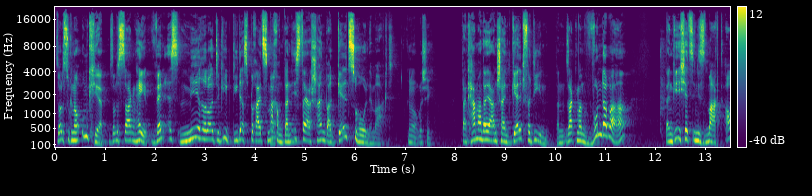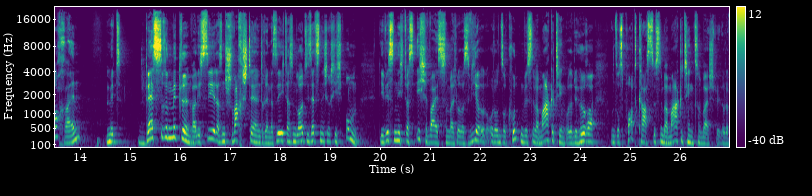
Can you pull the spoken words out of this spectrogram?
solltest du genau umkehren. Du solltest sagen, hey, wenn es mehrere Leute gibt, die das bereits machen, ja. dann ist da ja scheinbar Geld zu holen im Markt. Genau, richtig dann kann man da ja anscheinend Geld verdienen. Dann sagt man, wunderbar, dann gehe ich jetzt in diesen Markt auch rein mit besseren Mitteln, weil ich sehe, da sind Schwachstellen drin. Da sehe ich, da sind Leute, die setzen nicht richtig um. Die wissen nicht, was ich weiß, zum Beispiel, was wir oder unsere Kunden wissen über Marketing oder die Hörer unseres Podcasts wissen über Marketing zum Beispiel oder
